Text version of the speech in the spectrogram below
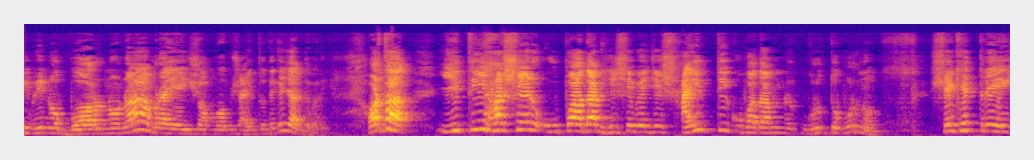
বিভিন্ন বর্ণনা আমরা এই সঙ্গম সাহিত্য থেকে জানতে পারি। অর্থাৎ ইতিহাসের উপাদান হিসেবে যে সাহিত্যিক উপাদান গুরুত্বপূর্ণ, সেক্ষেত্রে এই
